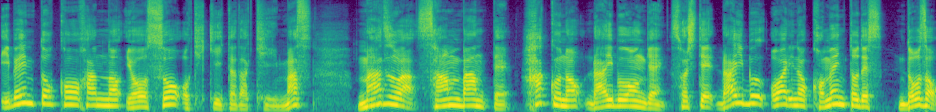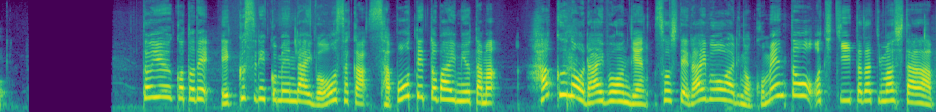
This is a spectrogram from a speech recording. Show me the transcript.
イベント後半の様子をお聞きいただきます。まずは3番手白のライブ音源そしてライブ終わりのコメントです。どうぞ。ということで X レコメンライブ大阪サポーテッドバイミュータマ白のライブ音源そしてライブ終わりのコメントをお聞きいただきました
